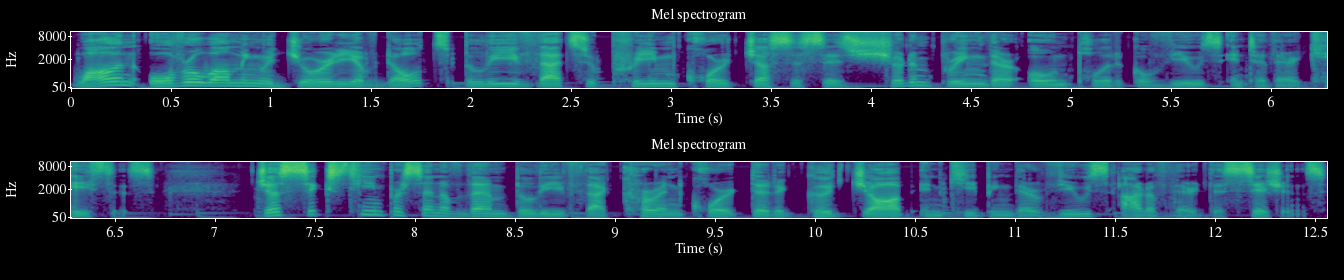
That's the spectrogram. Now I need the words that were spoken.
While an overwhelming majority of adults believe that Supreme Court justices shouldn't bring their own political views into their cases, just 16% of them believe that current court did a good job in keeping their views out of their decisions,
